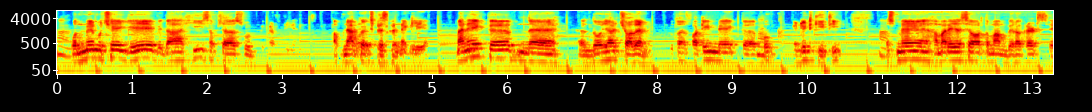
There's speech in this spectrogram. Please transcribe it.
हाँ। उनमें मुझे ये विधा ही सबसे ज़्यादा सूट भी करती है अपने आप को एक्सप्रेस करने के लिए मैंने एक 2014 में 2014 में एक हाँ। बुक एडिट की थी हाँ। उसमें हमारे जैसे और तमाम ब्यूरोक्रेट्स थे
